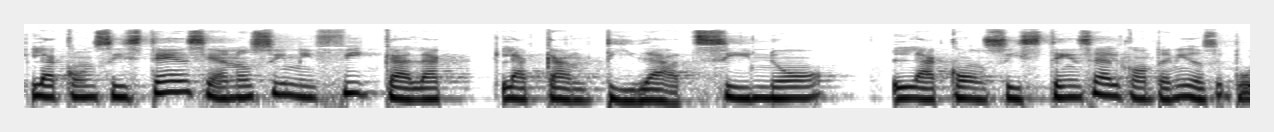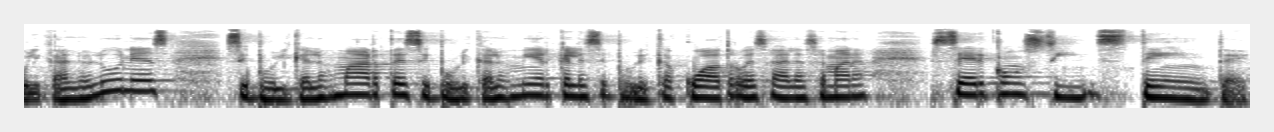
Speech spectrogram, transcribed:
La consistencia no significa la, cantidad, sino la consistencia del contenido. Si publicas los lunes, si publicas los martes, si publicas los miércoles, si publicas cuatro veces a la semana, ser consistente,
